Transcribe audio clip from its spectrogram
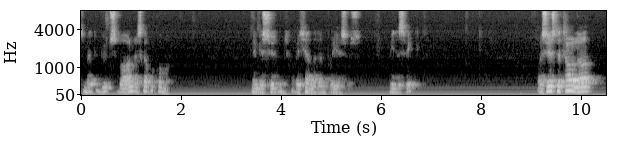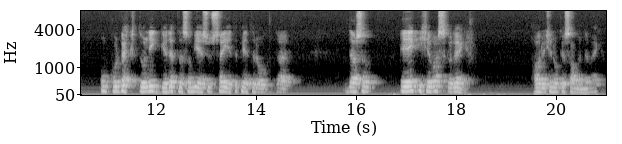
som et Guds barn det skal få komme. med min synd og bekjenne den for Jesus, mine svikt. Og Jeg syns det taler om hvor vekta ligger dette som Jesus sier til Peter òg der. Dersom jeg ikke vasker deg, har du ikke noe sammen med meg.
